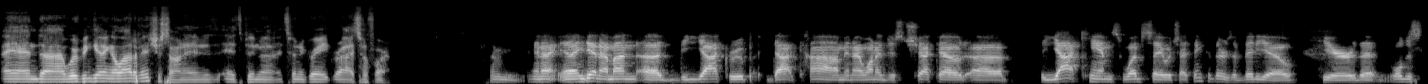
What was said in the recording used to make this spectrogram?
And uh, we've been getting a lot of interest on it, and it- it's been a, it's been a great ride so far. Um, and, I, and again, I'm on uh, the yachtgroup.com and I want to just check out uh, the Yacht Cams website, which I think that there's a video here that we'll just,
